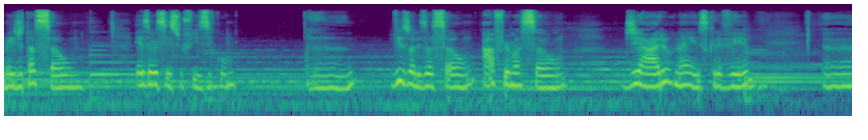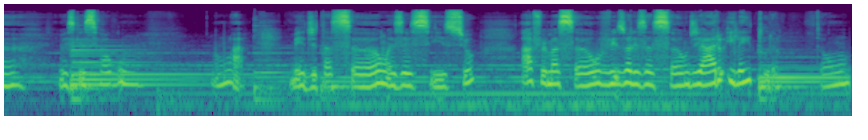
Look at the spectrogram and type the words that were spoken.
meditação, exercício físico, visualização, afirmação, diário, né? Escrever. Eu esqueci algum. Meditação, exercício, afirmação, visualização, diário e leitura. Então,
